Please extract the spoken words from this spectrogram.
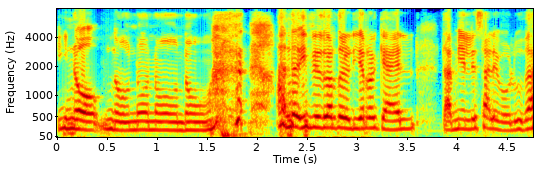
Y no, no, no, no, no. Anda, dice Eduardo del Hierro que a él también le sale boluda.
